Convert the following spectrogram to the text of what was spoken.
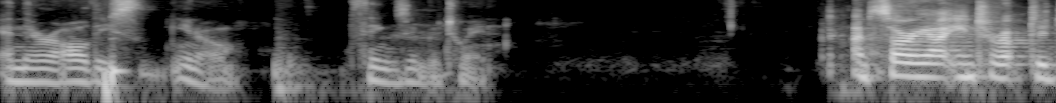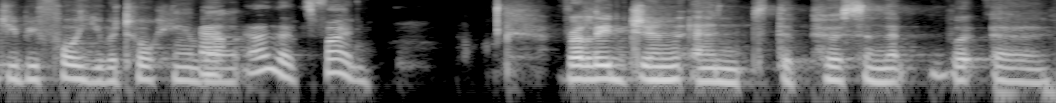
And there are all these, you know, things in between. I'm sorry I interrupted you before you were talking about. Oh, that's fine. Religion and the person that uh,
